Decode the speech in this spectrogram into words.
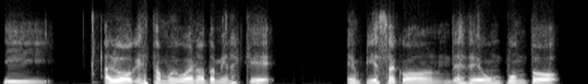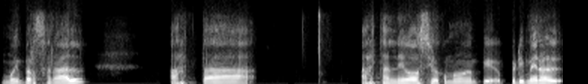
Y algo que está muy bueno también es que empieza con desde un punto muy personal hasta hasta el negocio. Como primero el,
